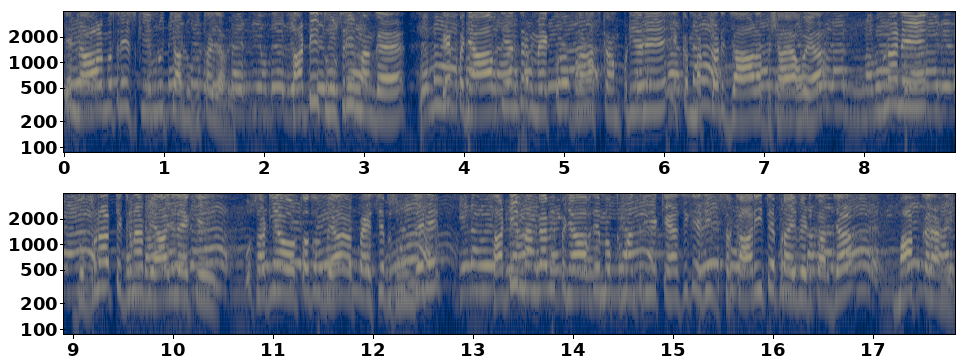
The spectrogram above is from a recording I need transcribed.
ਤੇ ਨਾਲ ਮਤਲਬ ਇਸ ਸਕੀਮ ਨੂੰ ਚਾਲੂ ਕੀਤਾ ਜਾਵੇ। ਸਾਡੀ ਦੂਸਰੀ ਮੰਗ ਹੈ ਕਿ ਪੰਜਾਬ ਦੇ ਅੰਦਰ ਮੈਕਰੋ ਫਰਾਂਸ ਕੰਪਨੀਆਂ ਨੇ ਇੱਕ ਮੱਕੜ ਜਾਲ ਵਿਛਾਇਆ ਹੋਇਆ। ਉਹਨਾਂ ਨੇ ਦੁੱਗਣਾ ਤਿੱਗਣਾ ਵਿਆਜ ਲੈ ਕੇ ਉਹ ਸਾਡੀਆਂ ਔਰਤਾਂ ਤੋਂ ਪੈਸੇ ਵਸੂਲਦੇ ਨੇ। ਸਾਡੀ ਮੰਗ ਹੈ ਵੀ ਪੰਜਾਬ ਦੇ ਮੁੱਖ ਮੰਤਰੀ ਨੇ ਕਿਹਾ ਸੀ ਕਿ ਅਸੀਂ ਸਰਕਾਰੀ ਤੇ ਪ੍ਰਾਈਵੇਟ ਕਰਜ਼ਾ ਮਾਫ ਕਰਾਂਗੇ।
